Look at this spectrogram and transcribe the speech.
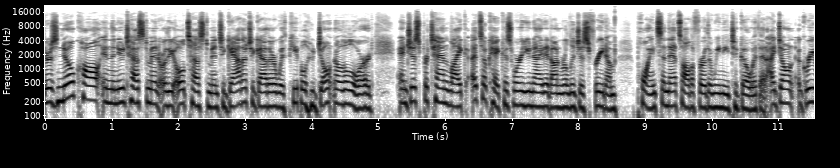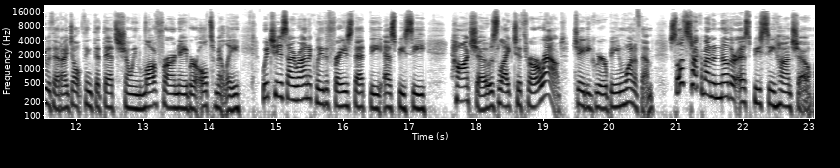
There is no call in the New Testament or the Old Testament to gather together with people who don't know the Lord and just pretend like it's okay because we're united on religious freedom points and that's all the further we need to go with it. I don't don't agree with it. I don't think that that's showing love for our neighbor ultimately, which is ironically the phrase that the SBC honchos like to throw around, J.D. Greear being one of them. So let's talk about another SBC honcho.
